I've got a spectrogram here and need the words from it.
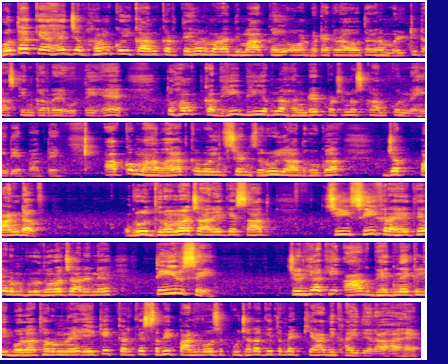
होता क्या है, जब हम कोई काम करते हैं और हमारा दिमाग कहीं और भटक रहा होता है, अगर हम मल्टीटास्किंग कर रहे होते हैं तो हम कभी भी अपना हंड्रेड परसेंट उस काम को नहीं दे पाते। आपको महाभारत का वो इंसिडेंट ज़रूर याद होगा, जब पांडव गुरु द्रोणाचार्य के साथ सीख रहे थे और गुरु द्रोणाचार्य ने तीर से चिड़िया की आँख भेदने के लिए बोला था और उन्होंने एक एक करके सभी पांडवों से पूछा था कि तुम्हें क्या दिखाई दे रहा है।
